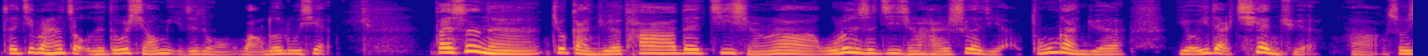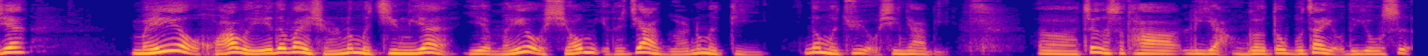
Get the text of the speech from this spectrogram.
这基本上走的都是小米这种网络路线。但是呢，就感觉它的机型啊，无论是机型还是设计，总感觉有一点欠缺啊。首先。没有华为的外形那么惊艳，也没有小米的价格那么低，那么具有性价比。呃，这个是它两个都不占有的优势。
